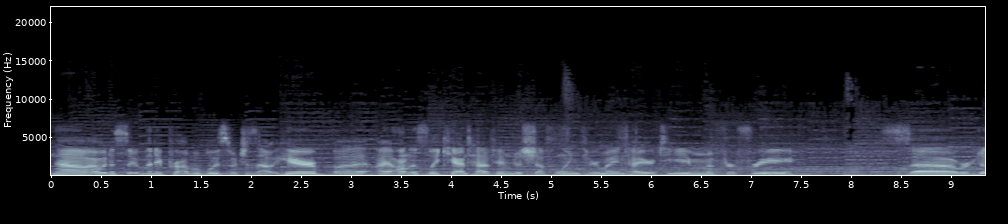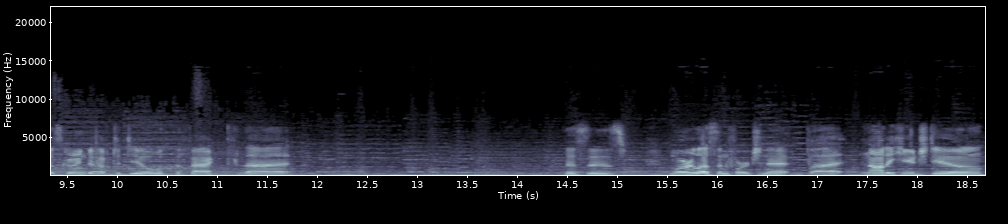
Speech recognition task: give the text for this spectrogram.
Now, I would assume that he probably switches out here, but I honestly can't have him just shuffling through my entire team for free. So we're just going to have to deal with the fact that this is more or less unfortunate, but not a huge deal.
